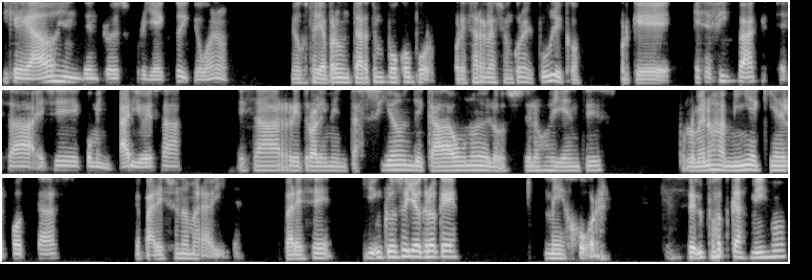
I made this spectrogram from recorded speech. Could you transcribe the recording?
creados en- dentro de su proyecto y que, bueno, me gustaría preguntarte un poco por, por esa relación con el público, porque ese feedback, esa, ese comentario, esa, esa retroalimentación de cada uno de los, de los oyentes, por lo menos a mí aquí en el podcast, me parece una maravilla. Parece, incluso yo creo que mejor que hacer el podcast mismo,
